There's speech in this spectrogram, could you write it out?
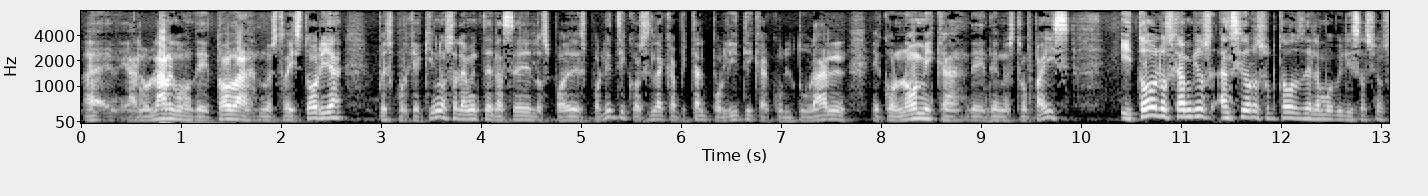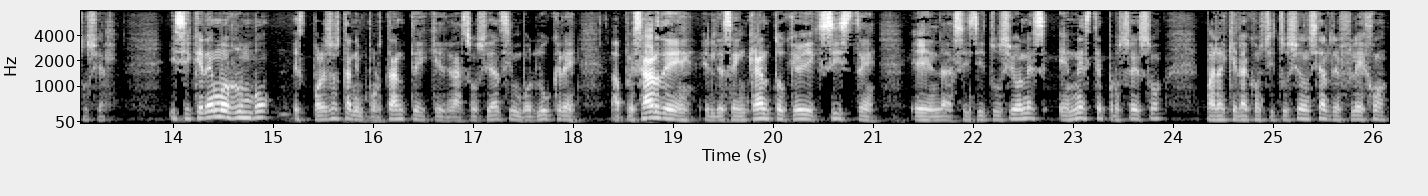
a, lo largo de toda nuestra historia, pues porque aquí no solamente es la sede de los poderes políticos, es la capital política, cultural, económica de nuestro país. Y todos los cambios han sido resultados de la movilización social. Y si queremos rumbo, es por eso es tan importante que la sociedad se involucre, a pesar de el desencanto que hoy existe en las instituciones, en este proceso, para que la Constitución sea el reflejo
